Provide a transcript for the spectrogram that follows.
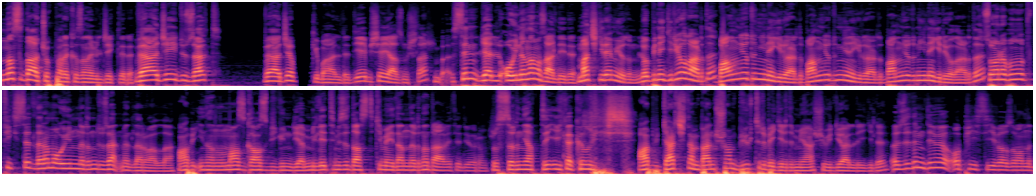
nasıl daha çok para kazanabilecekleri. VAC'yi düzelt. VAC gibi halde diye bir şey yazmışlar. Senin ya, oynanamaz haldeydi. Maç giremiyordun. Lobine giriyorlardı. Banlıyordun yine giriyorlardı. Banlıyordun yine giriyorlardı. Banlıyordun yine giriyorlardı. Sonra bunu fixlediler ama oyunlarını düzeltmediler valla. Abi inanılmaz gaz bir gündü ya. Milletimizi Dust 2 meydanlarına davet ediyorum. Rusların yaptığı ilk akıllı iş. Abi gerçekten ben şu an büyük tribe girdim ya şu videolarla ilgili. Özledim değil mi o PC ve o zamanları?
